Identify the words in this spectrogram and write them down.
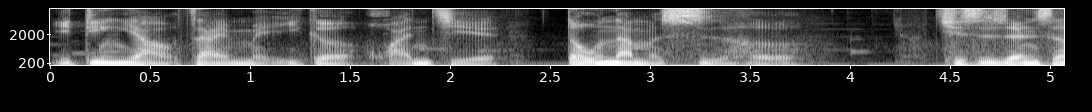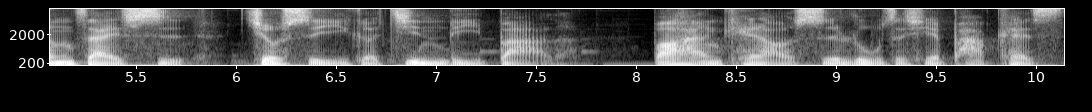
一定要在每一个环节都那么适合。其实人生在世就是一个尽力罢了。包含 K 老师录这些 Podcast，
